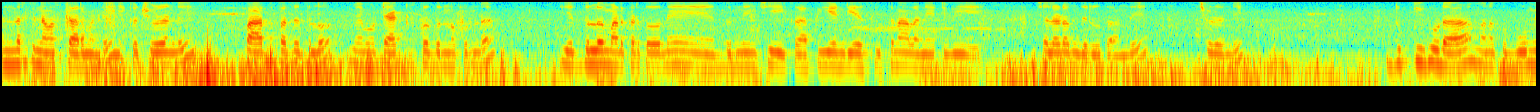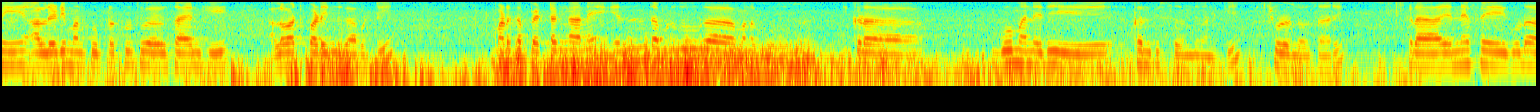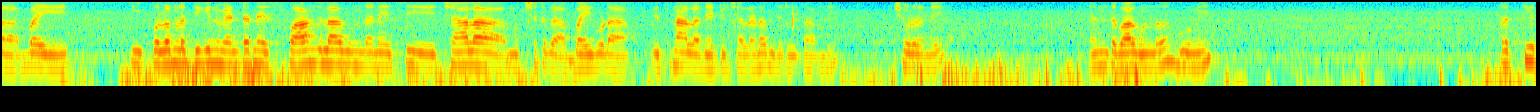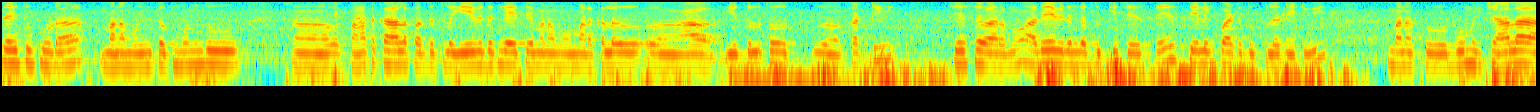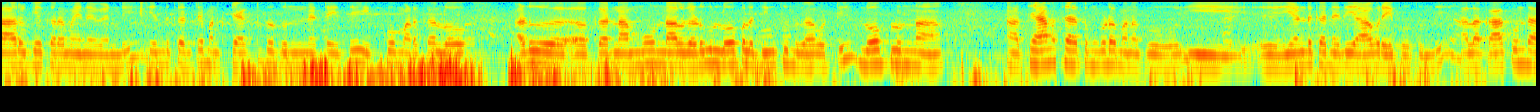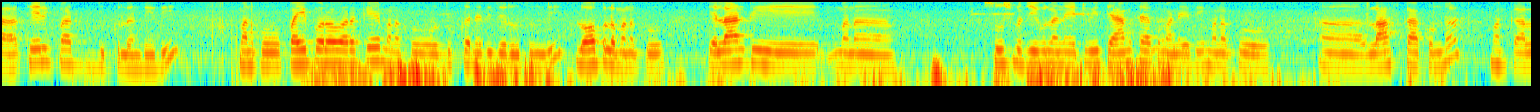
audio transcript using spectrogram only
అందరికీ నమస్కారం అండి. ఇక్కడ చూడండి పాత పద్ధతిలో మేము ట్రాక్టర్తో దున్నకుండా ఎద్దుల మడకడితోనే దున్నించి ఇక్కడ పిఎన్డిఎస్ విత్తనాలు అనేటివి చల్లడం జరుగుతుంది. చూడండి దుక్కి కూడా మనకు భూమి ఆల్రెడీ మనకు ప్రకృతి వ్యవసాయానికి అలవాటు పడింది కాబట్టి మడక పెట్టంగానే ఎంత మృదువుగా మనకు ఇక్కడ భూమి అనేది కనిపిస్తుంది మనకి. చూడండి ఒకసారి. ఇక్కడ ఎన్ఎఫ్ఐ కూడా అబ్బాయి ఈ పొలంలో దిగిన వెంటనే స్పాంజ్ లాగా ఉందనేసి చాలా ముచ్చటగా అబ్బాయి కూడా విత్తనాలు అనేటివి చల్లడం జరుగుతుంది. చూడండి. ఎంత బాగుందో భూమి. ప్రతి రైతు కూడా మనము ఇంతకుముందు పాతకాల పద్ధతిలో ఏ విధంగా అయితే మనము మడకలు ఆ, ఎద్దులతో కట్టి చేసేవారము. అదే విధంగా దుక్కి చేస్తే తేలికపాటి దుక్కులు అనేటివి మనకు భూమికి చాలా ఆరోగ్యకరమైనవండి. ఎందుకంటే మనకు ట్రాక్టర్తో దున్నినట్టయితే ఎక్కువ మడకలో అడుగు ఒక నా మూడు నాలుగు అడుగులు లోపల దిగుతుంది కాబట్టి లోపలున్న తేమ శాతం కూడా మనకు ఈ ఎండకు అనేది ఆవరైపోతుంది. అలా కాకుండా తేలికపాటి దుక్కులండి ఇది. మనకు పై పొర వరకే మనకు దుక్కు అనేది జరుగుతుంది. లోపల మనకు ఎలాంటి మన సూక్ష్మజీవులు అనేటివి తేమ శాతం అనేది మనకు లాస్ కాకుండా మనకు అలా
